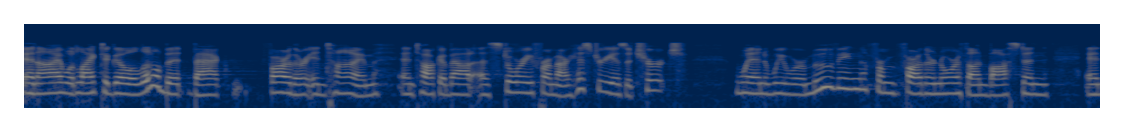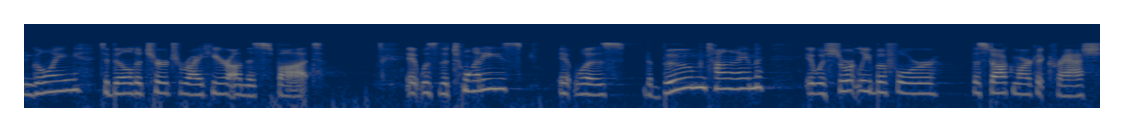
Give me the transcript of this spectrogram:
And I would like to go a little bit back farther in time and talk about a story from our history as a church when we were moving from farther north on Boston and going to build a church right here on this spot. It was the 20s, it was the boom time, it was shortly before the stock market crash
